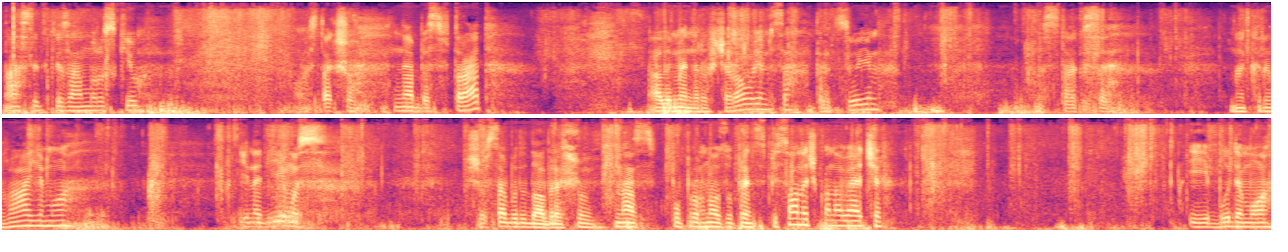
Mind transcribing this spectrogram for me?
наслідки заморозків. Ось так що не без втрат. Але ми не розчаровуємося, працюємо. Ось так все накриваємо. І надіємось, що все буде добре. Що в нас по прогнозу, в принципі, сонечко на вечір. І будемо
